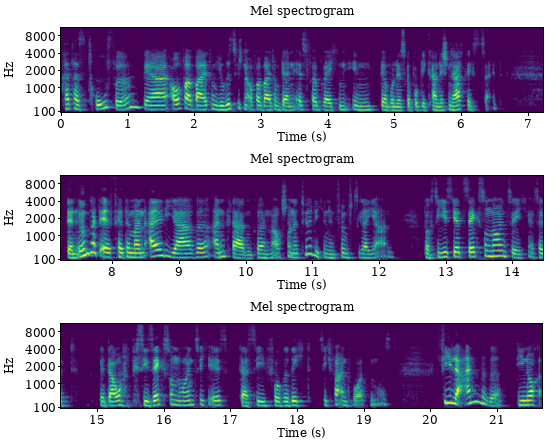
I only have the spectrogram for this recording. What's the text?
Katastrophe der Aufarbeitung, juristischen Aufarbeitung der NS-Verbrechen in der bundesrepublikanischen Nachkriegszeit. Denn Irmgard Elf hätte man all die Jahre anklagen können, auch schon natürlich in den 50er Jahren. Doch sie ist jetzt 96. Es hat gedauert, bis sie 96 ist, dass sie vor Gericht sich verantworten muss. Viele andere, die noch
